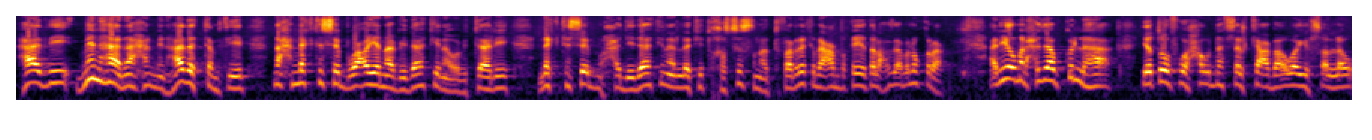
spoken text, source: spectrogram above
هذه منها نحن من هذا التمثيل نحن نكتسب وعينا بذاتنا وبالتالي نكتسب محدداتنا التي تخصصنا تفرقنا عن بقية الأحزاب الأخرى. اليوم الأحزاب كلها يطوفوا حول نفس الكعبة ويصلوا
